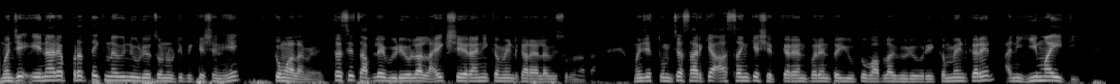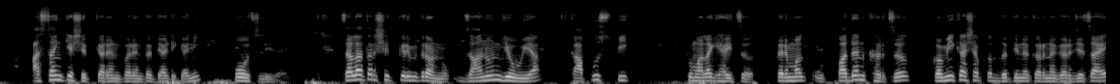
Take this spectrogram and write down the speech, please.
म्हणजे येणाऱ्या प्रत्येक नवीन व्हिडिओचं नोटिफिकेशन हे तुम्हाला मिळेल. तसेच आपल्या व्हिडिओला लाईक शेअर आणि कमेंट करायला विसरू नका. म्हणजे तुमच्यासारख्या असंख्य शेतकऱ्यांपर्यंत यूट्यूब आपला व्हिडिओ रिकमेंड करेल आणि ही माहिती असंख्य शेतकऱ्यांपर्यंत त्या ठिकाणी पोहोचली जाईल. चला तर शेतकरी मित्रांनो जाणून घेऊया कापूस पीक तुम्हाला घ्यायचं तर मग उत्पादन खर्च कमी कशा पद्धतीनं करणं गरजेचं आहे?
